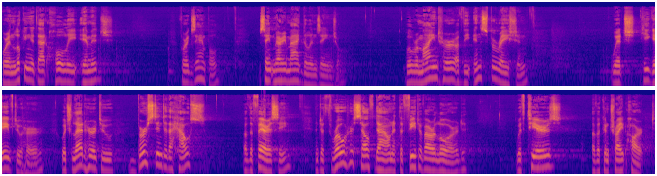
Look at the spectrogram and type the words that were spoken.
or in looking at that holy image. For example, St. Mary Magdalene's angel will remind her of the inspiration which he gave to her, which led her to burst into the house of the Pharisee and to throw herself down at the feet of our Lord with tears of a contrite heart.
